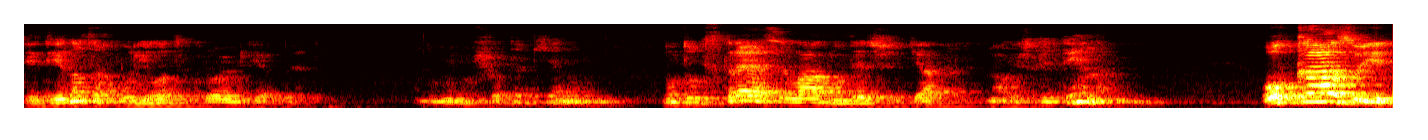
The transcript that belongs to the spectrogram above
дитина захворіла цукровим діабетом. Думаю, ну що таке? Ну, тут стреси, ладно, десь життя. Ну але ж дитина. Оказується,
